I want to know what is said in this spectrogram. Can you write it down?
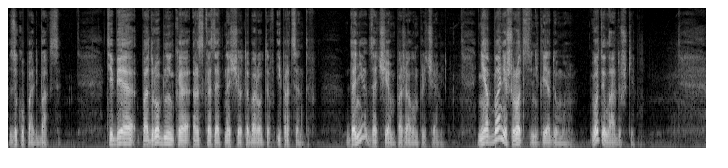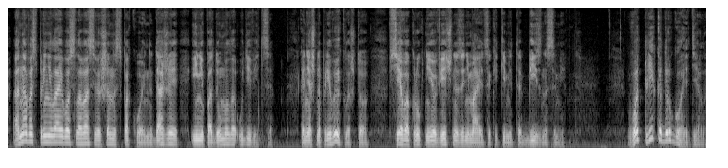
закупать баксы. Тебе подробненько рассказать насчет оборотов и процентов? Да нет, зачем, пожал он плечами. Не обманешь родственника, я думаю. Вот и ладушки. Она восприняла его слова совершенно спокойно, даже и не подумала удивиться. Конечно, привыкла, что все вокруг нее вечно занимаются какими-то бизнесами, вот Лика другое дело.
